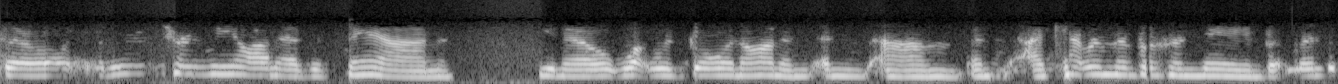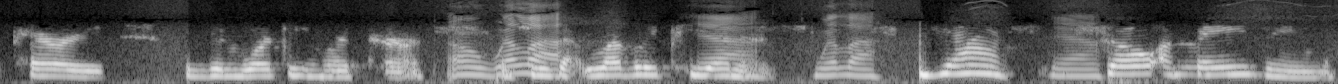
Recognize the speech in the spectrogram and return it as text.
So it really turned me on as a fan, you know, what was going on. And, and, um, and I can't remember her name, but Linda Perry has been working with her. Oh, And She's Willa. that lovely Yeah, pianist. Willa. Yes. Yeah. So amazing.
